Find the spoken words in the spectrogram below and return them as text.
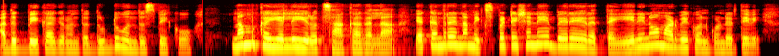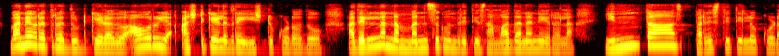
ಅದಕ್ಕೆ ಬೇಕಾಗಿರುವಂಥ ದುಡ್ಡು ಹೊಂದಿಸ್ಬೇಕು. ನಮ್ ಕೈಯಲ್ಲಿ ಇರೋದು ಸಾಕಾಗಲ್ಲ. ಯಾಕಂದ್ರೆ ನಮ್ಮ ಎಕ್ಸ್‌ಪೆಕ್ಟೇಷನ್ನೇ ಬೇರೆ ಇರುತ್ತೆ. ಏನೇನೋ ಮಾಡ್ಬೇಕು ಅನ್ಕೊಂಡಿರ್ತೀವಿ. ಮನೆಯವ್ರ ಹತ್ರ ದುಡ್ಡು ಕೇಳೋದು, ಅವರು ಅಷ್ಟು ಕೇಳಿದ್ರೆ ಇಷ್ಟು ಕೊಡೋದು, ಅದೆಲ್ಲ ನಮ್ಮ ಮನಸ್ಸಿಗೆ ಒಂದ್ ರೀತಿ ಸಮಾಧಾನನೇ ಇರಲ್ಲ. ಇಂಥ ಪರಿಸ್ಥಿತಿಲೂ ಕೂಡ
